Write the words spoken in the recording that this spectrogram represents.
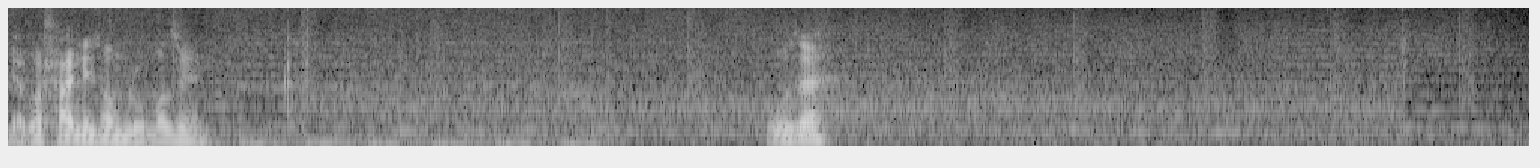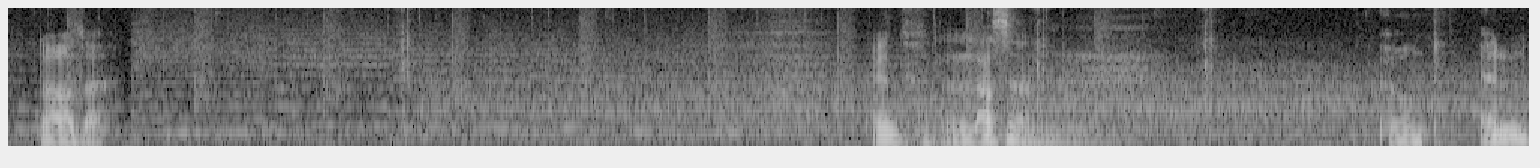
Ja, wahrscheinlich Sonnenblumen. Mal sehen. Hose. ist? Da ist er. Entlassen. Und N.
